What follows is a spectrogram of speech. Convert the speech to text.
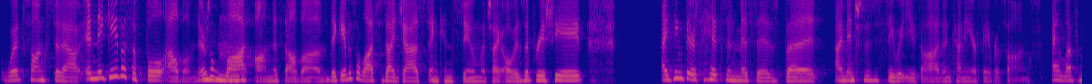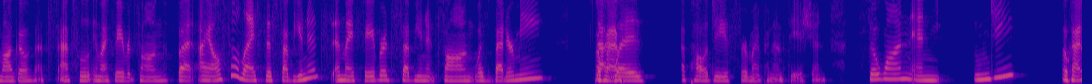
What song stood out? And they gave us a full album. There's Mhm. a lot on this album. They gave us a lot to digest and consume, which I always appreciate. I think there's hits and misses, but I'm interested to see what you thought and kind of your favorite songs. I loved Mago. That's absolutely my favorite song. But I also liked the subunits, and my favorite subunit song was Better Me. That Okay. was apologies for my pronunciation. Sowon and Umji. Okay.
